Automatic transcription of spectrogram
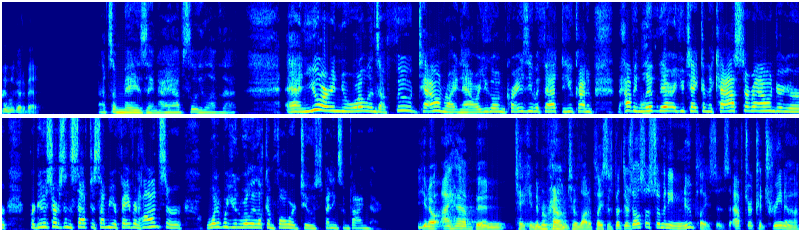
time to go to bed. That's amazing. I absolutely love that. And you are in New Orleans, a food town right now. Are you going crazy with that? Do you kind of, having lived there, are you taking the cast around or your producers and stuff to some of your favorite haunts? Or what were you really looking forward to spending some time there? You know, I have been taking them around to a lot of places, but there's also so many new places. After Katrina,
